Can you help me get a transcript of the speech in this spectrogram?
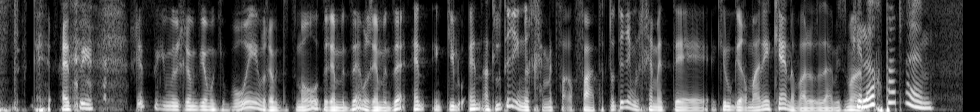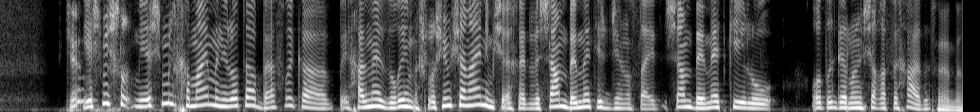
חצי, חצי מלחמת יום הכיפורים, מלחמת עצמאות, מלחמת זה, מלחמת זה, אין, כאילו, אין, את לא תראי מלחמת צרפת, את לא תראי מלחמת, אה, כאילו גרמניה כן, אבל זה היה מזמן. כי לא אכפת להם. כן, יש, משל... יש מלחמה, אם אני לא טועה, באפריקה, באחד מהאזורים, 30 שנה היא נמשכת, ושם באמת יש ג'נוסייד. שם באמת כאילו עוד רגע לא נשאר אף אחד. בסדר.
